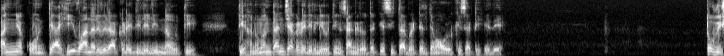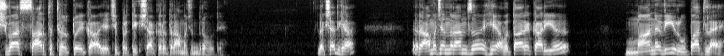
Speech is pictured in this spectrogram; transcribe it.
अन्य कोणत्याही वानरवीराकडे दिलेली नव्हती. ती हनुमंतांच्याकडे दिलेली होती आणि सांगितलं होतं की सीता भेटेल तेव्हा ओळखीसाठी हे दे. तो विश्वास सार्थ ठरतोय का याची प्रतीक्षा करत रामचंद्र होते. लक्षात घ्या रामचंद्रांचं हे अवतार कार्य मानवी रूपातलं आहे.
